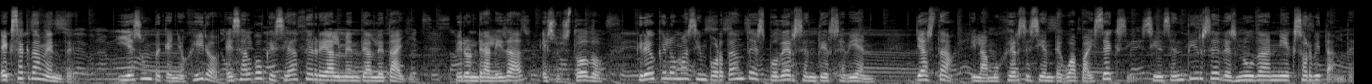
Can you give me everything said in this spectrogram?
Exactamente. Y es un pequeño giro, es algo que se hace realmente al detalle. Pero en realidad, eso es todo. Creo que lo más importante es poder sentirse bien. Ya está, y la mujer se siente guapa y sexy, sin sentirse desnuda ni exorbitante.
